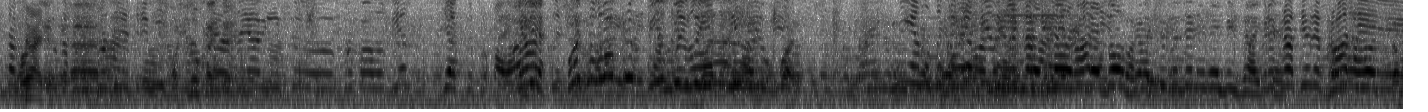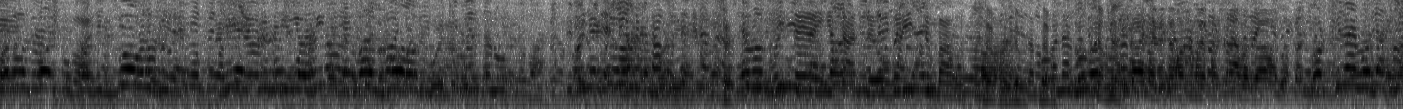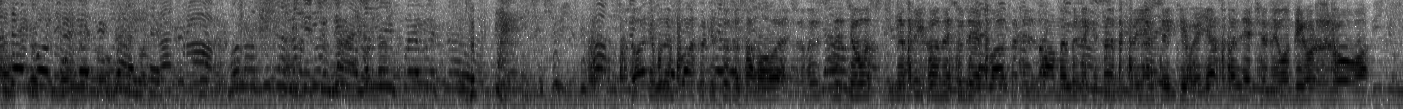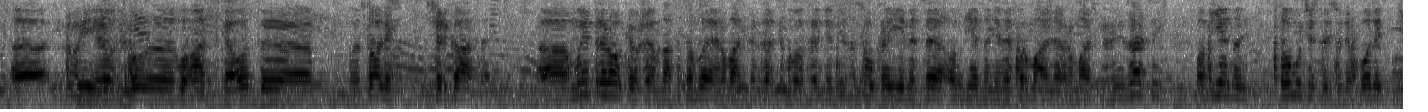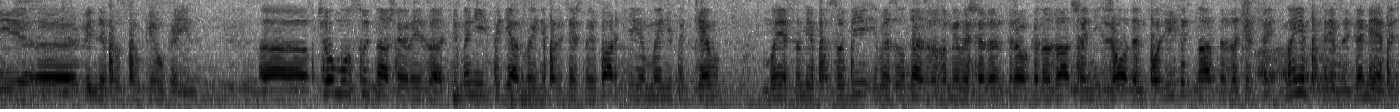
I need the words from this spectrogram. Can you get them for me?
Давайте. Платили три місяці на заяві все пропало без. Як це пропало? А де? Ось голова проспілки стоїть. Валь, Валь, Ні, ну то прекратили брати. Прекратили брати. Вибачте агітацію, уберіть цю бабу, пожалуйста, бо вона ідіть сюди. Давайте будемо плакати тут до самого вечора. Ми не цього не приїхали не сюди плакати з вами. Ми такі самі підприємці, як і ви. Я з Хмельниччини, от Ігор з Львова, е, другий з е, Луганська, от е, Толік з Черкаси. Е, Ми три роки вже в нас асамблея громадської організації малого середнього бізнесу України. Це об'єднання неформальних громадських організацій, об'єднань, в тому числі сюди входить і е, вільні профспілки України. Е, В чому суть нашої організації? Ми ні під якої ні політичної партії, ми ні під ким. Ми самі по собі, і ми одне зрозуміли ще три роки назад, що жоден політик нас не захистить. Ми їм потрібні для мебелі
